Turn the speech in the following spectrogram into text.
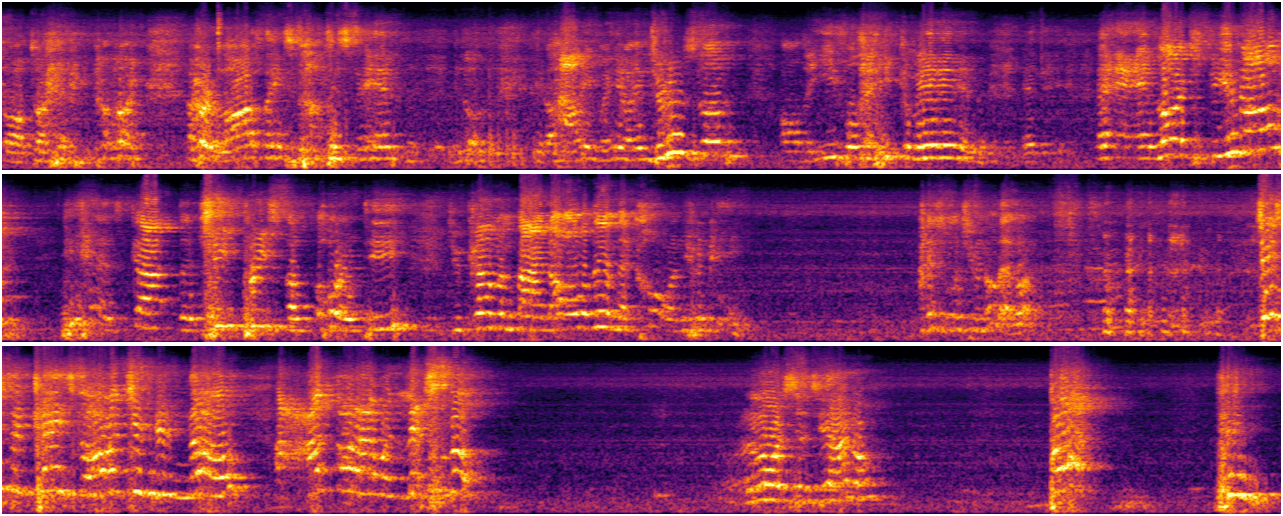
Saul Tarsus. I heard a lot of things about this man. You know, you know how he you know, in Jerusalem, all the evil that he committed. And, and, and, and Lord, do you know? He has got the chief priest authority to come and bind all of them that call on your name. I just want you to know that, Lord. just in case, God, you didn't know, I, I thought I would let you know. The Lord says, yeah, I know. But he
